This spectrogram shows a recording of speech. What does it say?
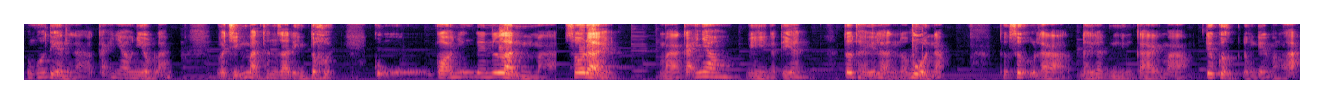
Không có tiền là cãi nhau nhiều lắm. Và chính bản thân gia đình tôi cũng có những cái lần mà xô đẩy mà cãi nhau vì là tiền. Tôi thấy là nó buồn lắm. Thực sự là đấy là những cái mà tiêu cực đồng tiền mang lại.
